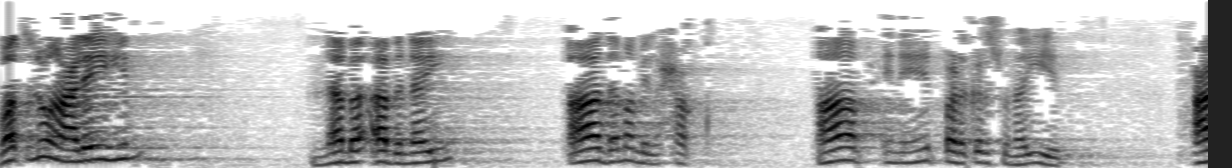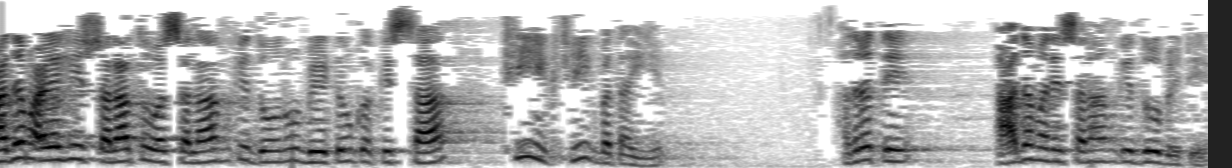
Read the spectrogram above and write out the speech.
وطلو علیہ نب اب نئی آدم ملحق آپ انہیں پڑھ کر سنائیے۔ آدم علیہ سلاۃ وسلام کے دونوں بیٹوں کا قصہ ٹھیک ٹھیک بتائیے۔ حضرت آدم علیہ السلام کے دو بیٹے،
